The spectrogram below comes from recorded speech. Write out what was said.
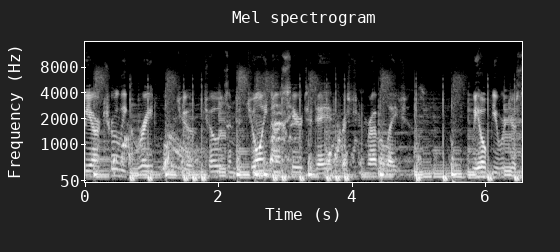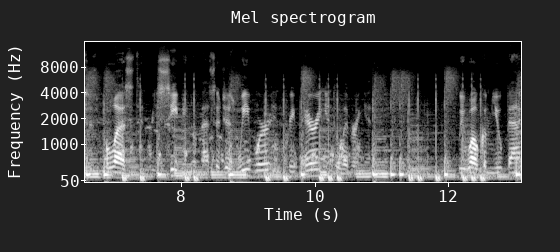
We are truly grateful that you have chosen to join us here today at Christian Revelations. We hope you were just as blessed in receiving the message as we were in preparing and delivering it. We welcome you back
